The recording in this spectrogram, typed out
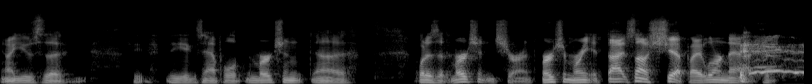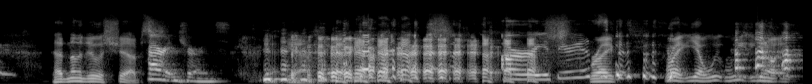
you know, use the the, the example of the merchant. Uh, what is it? Merchant insurance, merchant marine. It's not. It's not a ship. I learned that. It had nothing to do with ships. Car insurance. Yeah. yeah. Are you serious? Right. Right. Yeah. We, we you know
